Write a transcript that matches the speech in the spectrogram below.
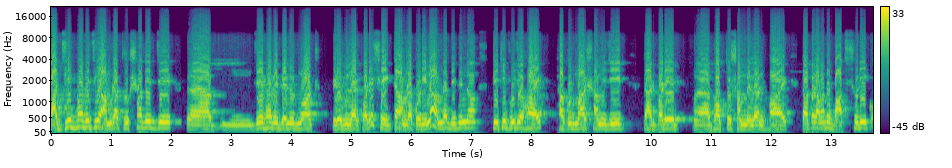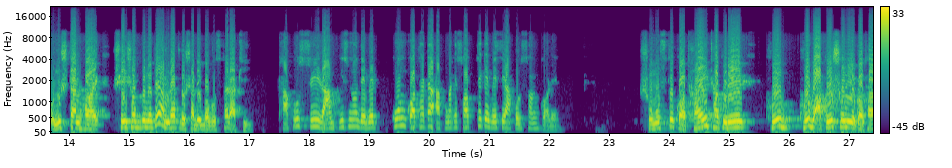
বাহ্যিকভাবে যে আমরা প্রসাদের যে যেভাবে বেলুর মঠ রেগুলার করে সেইটা আমরা করি না। আমরা বিভিন্ন তিথি পুজো হয় ঠাকুর ঠাকুরমার স্বামীজির তারপরে ভক্ত সম্মেলন হয় তারপর আমাদের বাৎসরিক অনুষ্ঠান হয় সেই সবগুলোতে আমরা প্রসাদের ব্যবস্থা রাখি। ঠাকুর শ্রী রামকৃষ্ণ দেবের কোন কথাটা আপনাকে সব থেকে বেশি আকর্ষণ করে? সমস্ত কথাই ঠাকুরের খুব খুব আকর্ষণীয় কথা।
